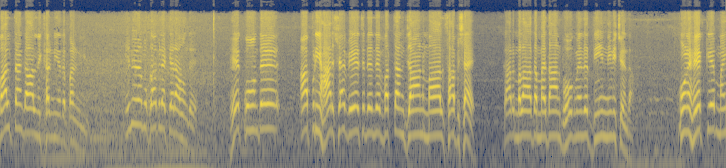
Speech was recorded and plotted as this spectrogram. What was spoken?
ول تاں گال نکھڑنی ہے تے بننی ہے. انہاں دے مقابلے کہہ ہوندے ایک ہوندے اپنی ہر شے ویچ دے وطن جان مال سب شے۔ کر ملا دا میدان بھوگ میں دے دین نہیں وچیندا ہن ایک کہ میں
